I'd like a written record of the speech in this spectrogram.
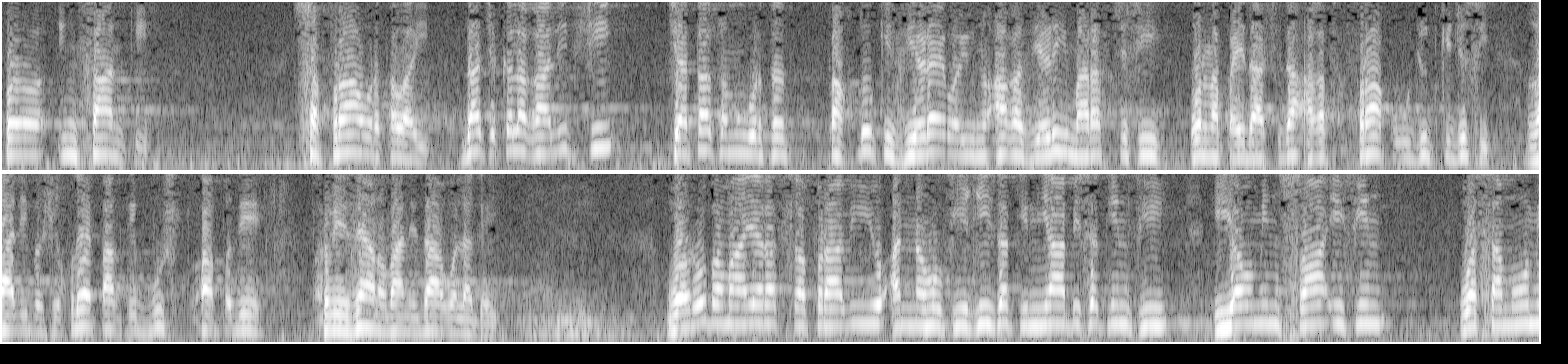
په انسان کی صفرا ورته وایی دا چی کلا غالب شی چی تاسو مونږ ورته پښتو کی زیړی وایو نو هغه زیړی مرض چه سی ورنه پیدا شی دا هغه صفرا په وجود کی چه سی غالبه شی خدای پاک دی بوشت او په دی پرویزیانو باندی دا ولګی وربما یری الصفراوی انه فی غیزة یابسة فی یوم صائف وسموم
